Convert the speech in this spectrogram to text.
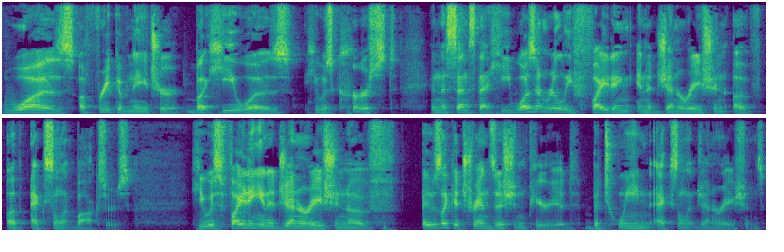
was a freak of nature, but he was he was cursed in the sense that he wasn't really fighting in a generation of of excellent boxers he was fighting in a generation of it was like a transition period between excellent generations.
